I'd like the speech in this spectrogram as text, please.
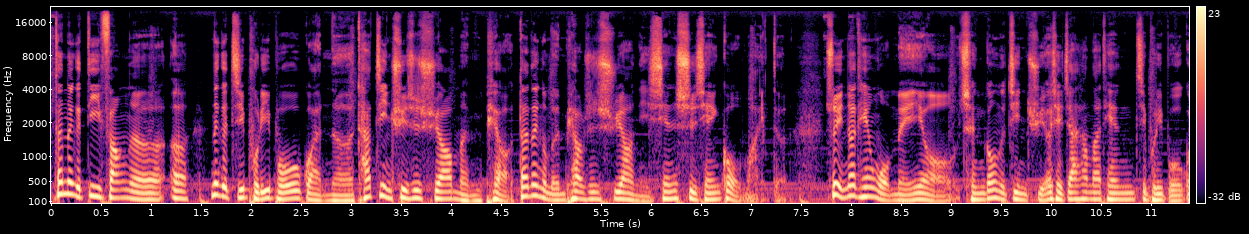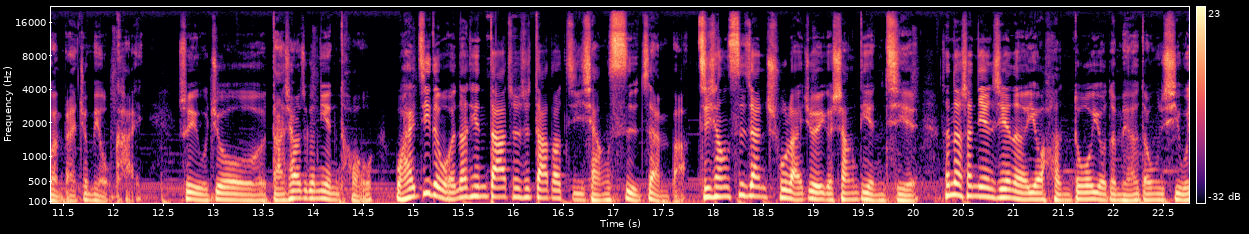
但那个地方呢，呃，那个吉普力博物馆呢，它进去是需要门票，但那个门票是需要你先事先购买的。所以那天我没有成功的进去，而且加上那天吉普力博物馆本来就没有开，所以我就打消这个念头。我还记得我那天搭车是搭到吉祥寺站吧，吉祥寺站出来就有一个商店街，但那商店街呢有。很多有的没的东西，我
